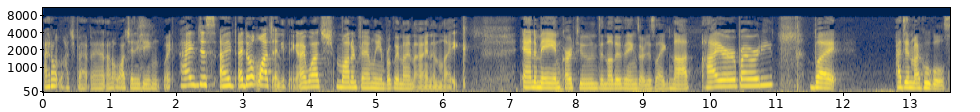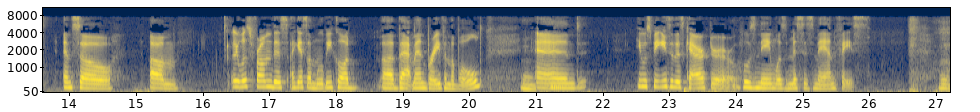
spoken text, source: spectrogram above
I don't watch Batman. I don't watch anything. Like I just I, I don't watch anything. I watch Modern Family and Brooklyn Nine Nine and like anime and cartoons and other things are just like not higher priority. But I did my Googles. And so um it was from this I guess a movie called uh, Batman Brave and the Bold. Mm. And he was speaking to this character whose name was Mrs. Manface. I'm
